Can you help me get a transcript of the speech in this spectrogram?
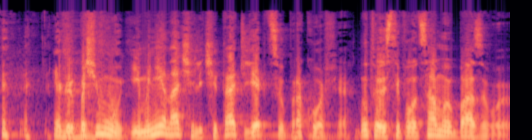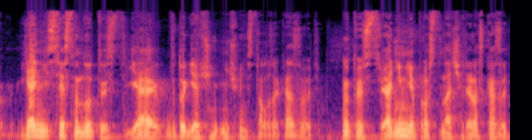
я говорю, почему? И мне начали читать лекцию про кофе. Ну, то есть, типа, вот самую базовую. Я, естественно, ну, то есть, я в итоге я ничего не стал заказывать. Ну, то есть, они мне просто начали рассказывать,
